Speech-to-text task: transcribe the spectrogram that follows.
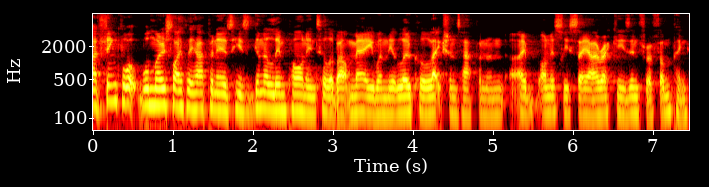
I think what will most likely happen is he's going to limp on until about May when the local elections happen, and I honestly say I reckon he's in for a thumping.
